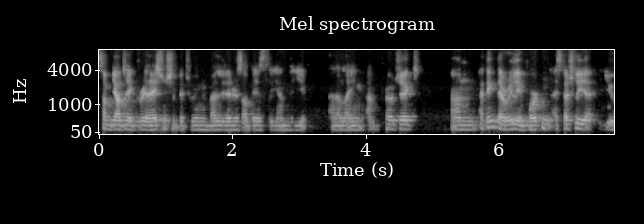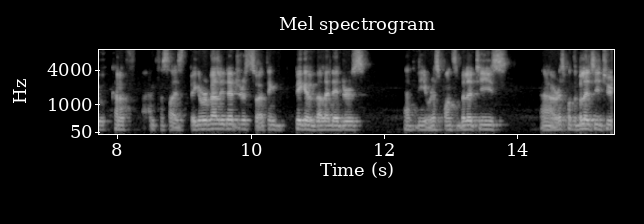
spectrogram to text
symbiotic relationship between validators obviously and the underlying um, project. Um, I think they're really important, especially uh, you kind of emphasized bigger validators. So I think bigger validators have the responsibilities, uh, responsibility to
